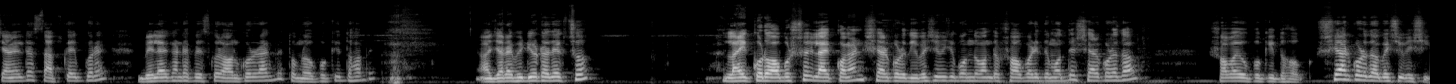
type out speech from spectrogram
চ্যানেলটা সাবস্ক্রাইব করে বেল আইকনটা প্রেস করে অল করে রাখবে, তোমরা উপকৃত হবে। আর যারা ভিডিওটা দেখছ লাইক করো অবশ্যই লাইক কমেন্ট শেয়ার করে দিও। বেশি বেশি বন্ধু বান্ধব সহপাঠীদের মধ্যে শেয়ার করে দাও। সবাই উপকৃত হোক। শেয়ার করে দাও বেশি বেশি।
